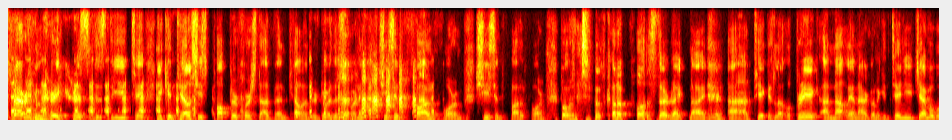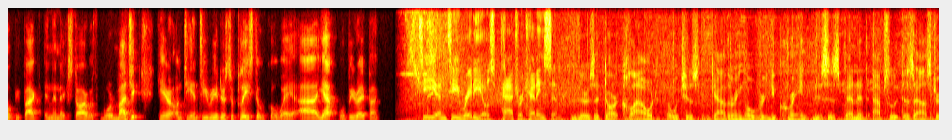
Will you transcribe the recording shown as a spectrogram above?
very Merry Christmas to you too. You can tell she's popped her first Advent calendar door this morning. She's in full form. She's in full form. But we've got to pause there right now uh, and take a little break. And Natalie and I are going to continue. Gemma will be back in the next hour with more magic here on TNT Radio. So please don't go away. Uh, yeah, we'll be right back. TNT Radio's Patrick Henningsen. There's a dark cloud which is gathering over Ukraine. This has been an absolute disaster.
